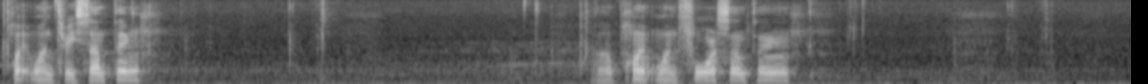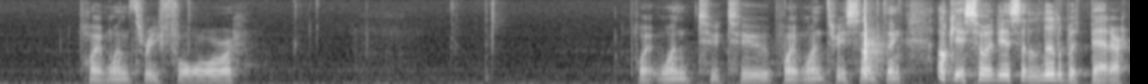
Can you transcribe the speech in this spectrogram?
0.13 something. Uh, 0.14 something. 0.134. 0.122, 0.13 something. Okay, so it is a little bit better,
